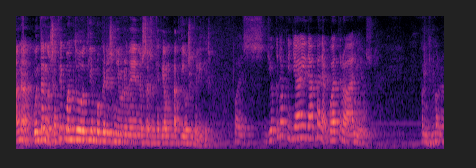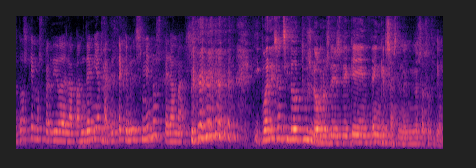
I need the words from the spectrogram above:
Ana, cuéntanos, ¿hace cuánto tiempo que eres miembro de nuestra asociación Activos y Felices? Pues yo creo que ya irá para cuatro años, porque con los dos que hemos perdido de la pandemia parece que es menos, pero más. ¿Y cuáles han sido tus logros desde que ingresaste en nuestra asociación?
